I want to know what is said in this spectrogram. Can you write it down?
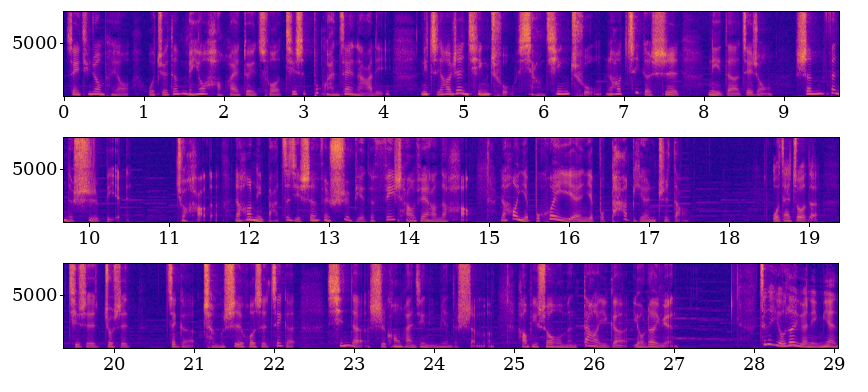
所以听众朋友，我觉得没有好坏对错。其实不管在哪里，你只要认清楚、想清楚，然后这个是你的这种身份的识别就好了。然后你把自己身份识别得非常非常的好，然后也不讳言，也不怕别人知道我在做的，其实就是。这个城市或是这个新的时空环境里面的什么，好比说我们到一个游乐园，这个游乐园里面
